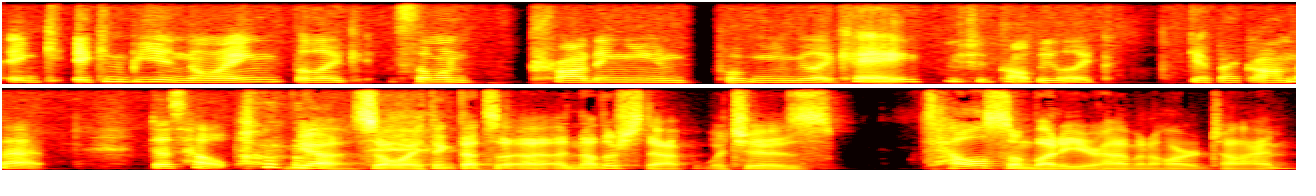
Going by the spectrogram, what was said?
It, it can be annoying, but like someone prodding you and poking you and be like, "Hey, you should probably like get back on that." Does help. yeah, so I think that's a, another step, which is tell somebody you're having a hard time,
